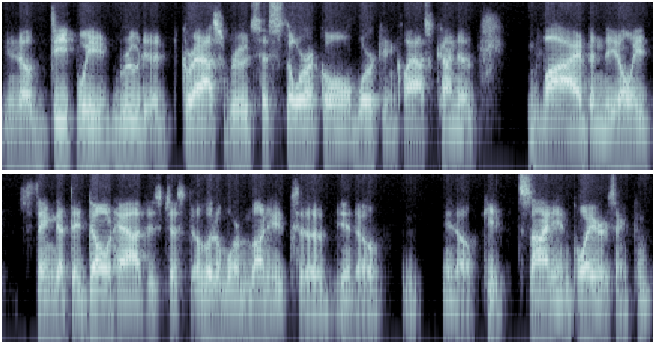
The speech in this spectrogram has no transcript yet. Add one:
you know, deeply rooted grassroots, historical, working class kind of vibe. And the only thing that they don't have is just a little more money to, you know, you know, keep signing players and com-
